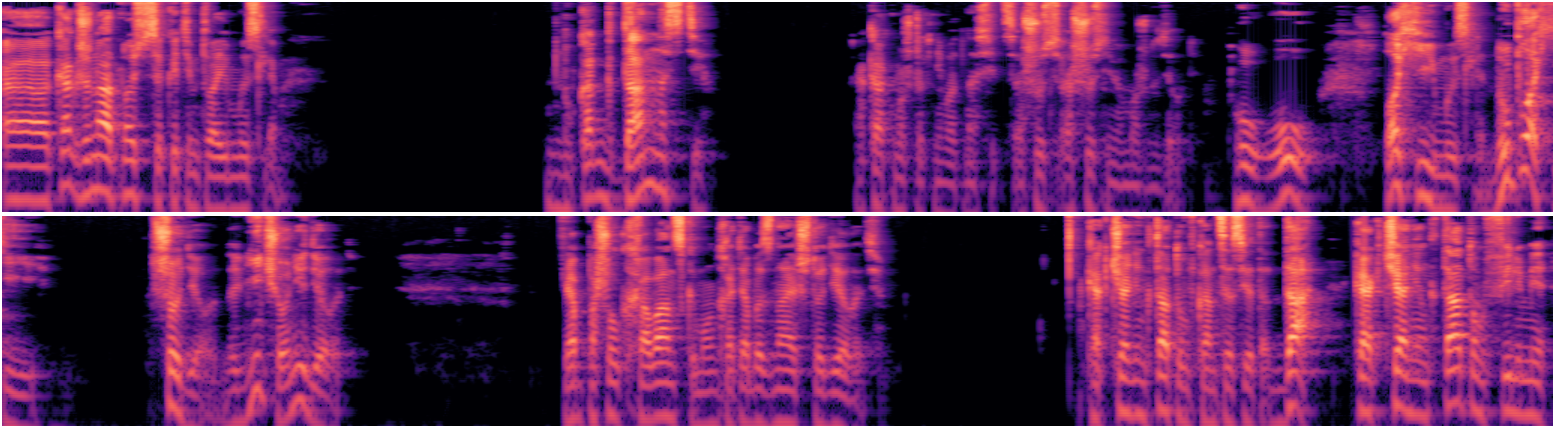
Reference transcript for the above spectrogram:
А как жена относится к этим твоим мыслям? Ну, как к данности. А как можно к ним относиться? А что а с ними можно сделать? О-о, плохие мысли. Ну, плохие. Что делать? Да ничего не делать. Я бы пошел к Хованскому, он хотя бы знает, что делать. Как Чанинг Татум в конце света. Да, как Чанинг Татум в фильме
